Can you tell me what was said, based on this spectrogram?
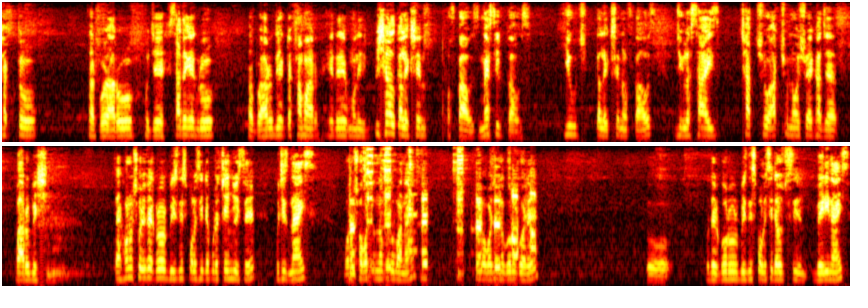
থাকতো, তারপর আরও ওই যে সাদেক এগ্রো, তারপর আরও দুই একটা খামার, এদের মানে বিশাল collection of cows massive cows huge collection of cows যেগুলো সাইজ সাতশো, আটশো, নয়শো, এক হাজার বা আরও বেশি। তো এখনও শরীফ এগ্রোর বিজনেস পলিসিটা পুরো চেঞ্জ হয়েছে উইচ ইজ নাইস ওরা সবার জন্য গরু বানায়, সবার জন্য গরু করে। তো ওদের গরুর বিজনেস পলিসিটা হচ্ছে ভেরি নাইস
